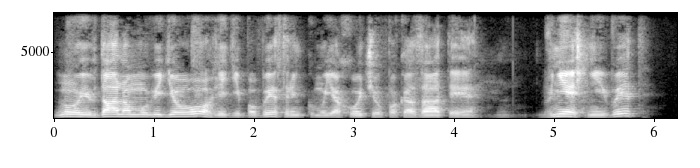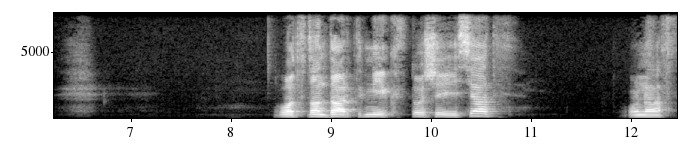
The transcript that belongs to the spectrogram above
Ну і в даному відеоогляді по-бистренькому я хочу показати внешній вид. От стандарт MIG 160 у нас.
